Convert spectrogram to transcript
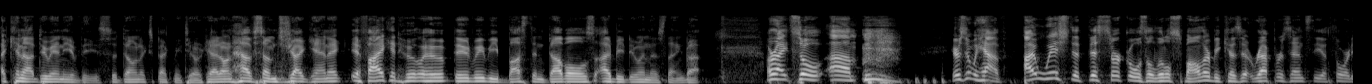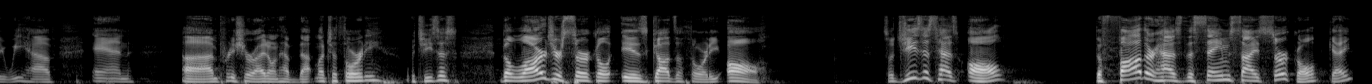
I cannot do any of these, so don't expect me to, okay? I don't have some gigantic. If I could hula hoop, dude, we'd be busting doubles. I'd be doing this thing, but. All right, so um, here's what we have. I wish that this circle was a little smaller because it represents the authority we have, and uh, I'm pretty sure I don't have that much authority with Jesus. The larger circle is God's authority, all. So Jesus has all. The Father has the same size circle, okay,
